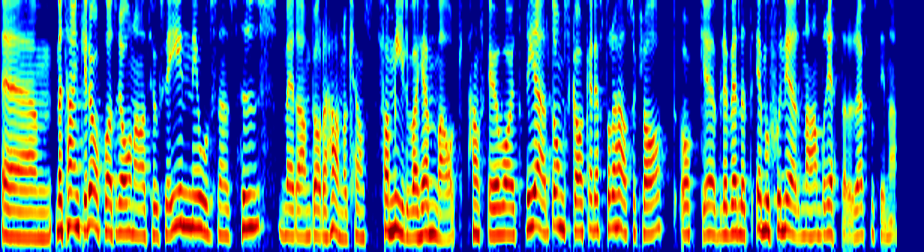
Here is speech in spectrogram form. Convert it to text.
Ehm, med tanke då på att rånarna tog sig in i Olsens hus medan både han och hans familj var hemma och han ska ju ha varit rejält omskakad efter det här såklart och eh, blev väldigt emotionell när han berättade det för sina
